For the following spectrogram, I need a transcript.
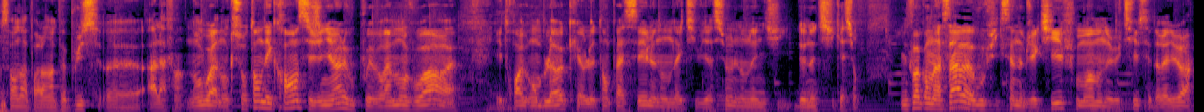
Ça, on en parlera un peu plus euh, à la fin. Donc voilà, donc sur temps d'écran, c'est génial. Vous pouvez vraiment voir euh, les trois grands blocs, le temps passé, le nombre d'activations et le nombre de, notifications. Une fois qu'on a ça, bah, vous fixez un objectif. Moi, mon objectif, c'est de réduire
